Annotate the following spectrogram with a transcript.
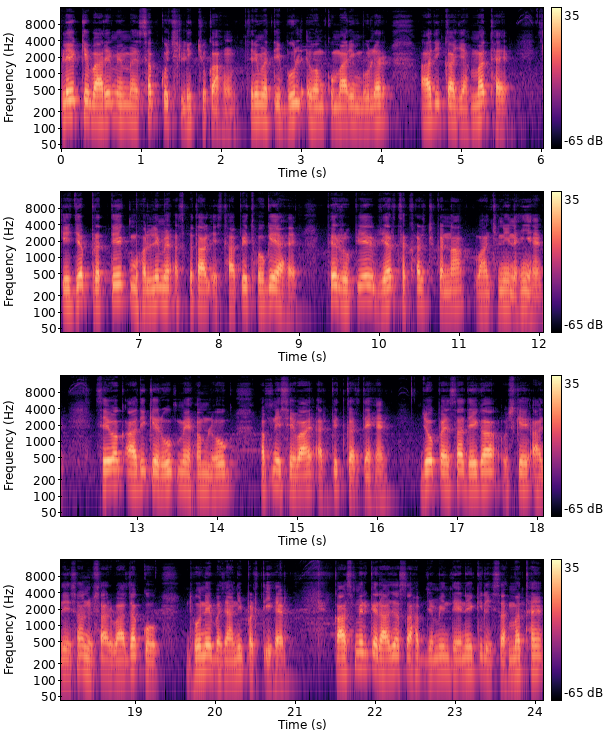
प्लेग के बारे में मैं सब कुछ लिख चुका हूँ। श्रीमती बुल एवं कुमारी मूलर आदि का यह मत है कि जब प्रत्येक मोहल्ले में अस्पताल स्थापित हो गया है, फिर रुपये व्यर्थ खर्च करना वांछनीय नहीं है। सेवक आदि के रूप में हम लोग अपनी सेवाएँ अर्पित करते हैं। जो पैसा देगा, उसके आदेशानुसार वादक को धोने बजानी पड़ती है। कश्मीर के राजा साहब ज़मीन देने के लिए सहमत हैं।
